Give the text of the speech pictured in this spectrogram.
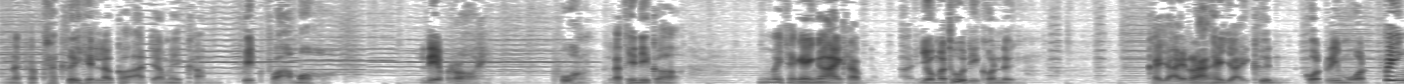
ำนะครับ ถ้าเคยเห็นแล้วก็อาจจะไม่ขำปิดฝาหม้อเรียบร้อย พ่วง แล้วทีนี้ก็ไม่ใช่ง่าย ๆครับยมทูตอีกคนหนึ่ง ขยายร่างให้ใหญ่ขึ้น กดรีโมทปิ้ง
